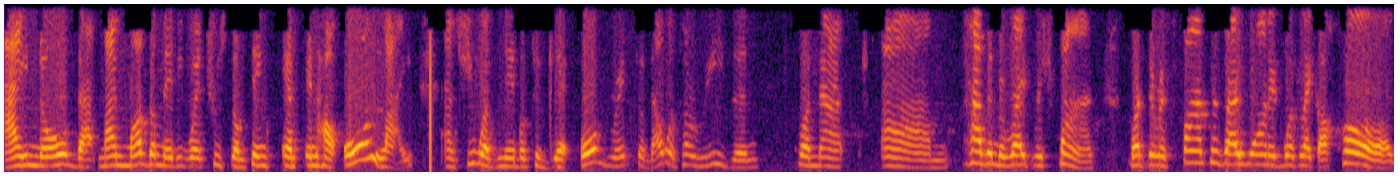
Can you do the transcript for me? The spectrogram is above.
I know that my mother maybe went through some things in, in her own life and she wasn't able to get over it. So that was her reason for not um, having the right response. But the responses I wanted was like a hug,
